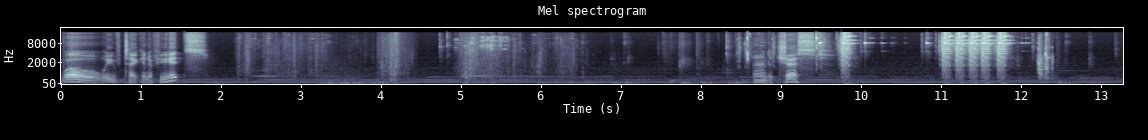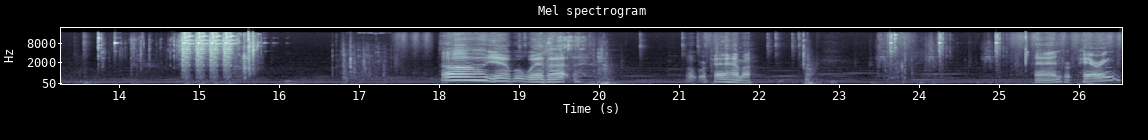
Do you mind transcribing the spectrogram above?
Whoa, we've taken a few hits. And a chest. Oh, yeah, we'll wear that. Oh, repair hammer. And repairing,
